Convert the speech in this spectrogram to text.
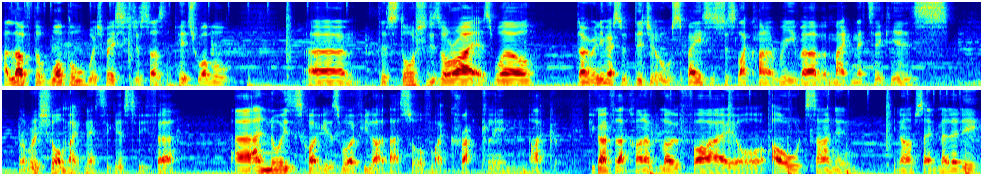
I love the wobble, which basically just does the pitch wobble. Um, the distortion is alright as well. Don't really mess with digital. Space is just like kind of reverb and magnetic is... Not really sure what magnetic is to be fair. Uh, and noise is quite good as well if you like that sort of like crackling, like if you're going for that kind of lo-fi or old sounding, you know what I'm saying, melody,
